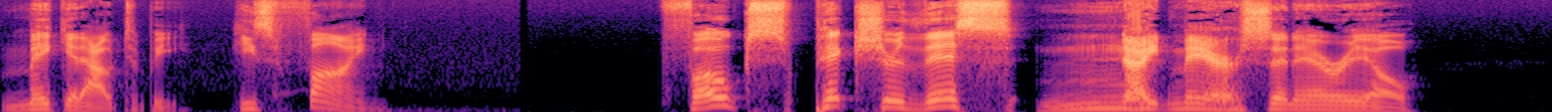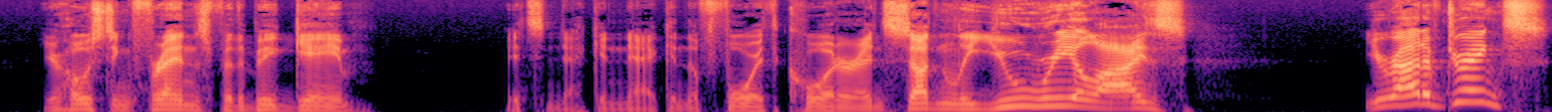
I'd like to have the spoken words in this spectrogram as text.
make it out to be. He's fine. Folks, picture this nightmare scenario. You're hosting friends for the big game. It's neck and neck in the fourth quarter, and suddenly you realize you're out of drinks.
